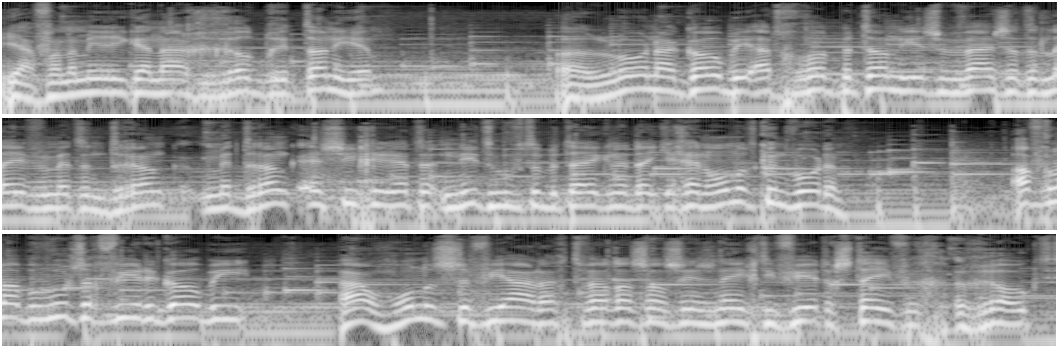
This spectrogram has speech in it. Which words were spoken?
Ja, van Amerika naar Groot-Brittannië. Uh, Lorna Gobi uit Groot-Brittannië is een bewijs dat het leven met, een drank, met drank en sigaretten niet hoeft te betekenen dat je geen 100 kunt worden. Afgelopen woensdag vierde Gobi haar 100ste verjaardag, terwijl dat al sinds 1940 stevig rookt.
